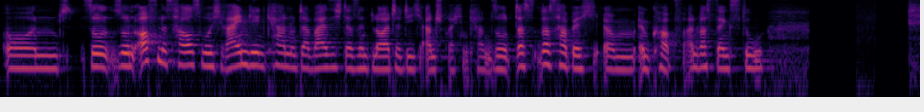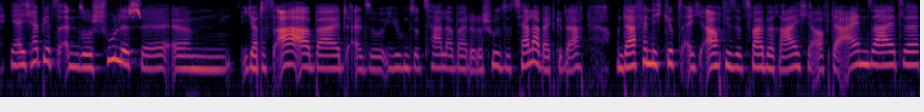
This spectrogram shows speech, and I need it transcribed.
Und so, so ein offenes Haus, wo ich reingehen kann und da weiß ich, da sind Leute, die ich ansprechen kann. So, das, das habe ich ähm, im Kopf. An was denkst du? Ja, ich habe jetzt an so schulische ähm, JSA-Arbeit, also Jugendsozialarbeit oder Schulsozialarbeit gedacht. Und da finde ich, gibt es eigentlich auch diese zwei Bereiche. Auf der einen Seite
